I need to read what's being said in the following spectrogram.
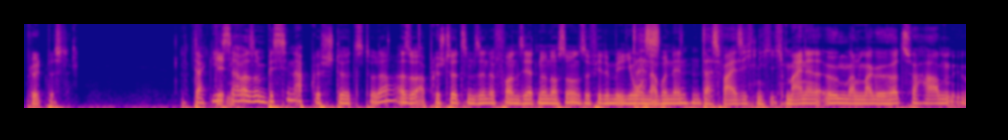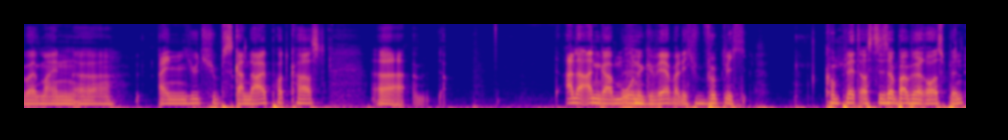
blöd bist. Geht ist aber so ein bisschen abgestürzt, oder? Also abgestürzt im Sinne von, sie hat nur noch so und so viele Millionen Das- Abonnenten. Das weiß ich nicht. Ich meine, irgendwann mal gehört zu haben über meinen äh, einen YouTube-Skandal-Podcast. Äh, alle Angaben ohne Gewähr, weil ich wirklich komplett aus dieser Bubble raus bin.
